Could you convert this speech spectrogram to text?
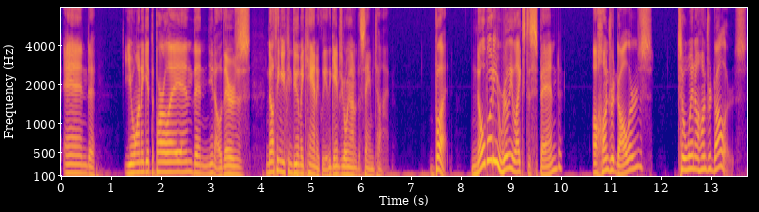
and you want to get the parlay in, then, you know, there's nothing you can do mechanically. The games are going on at the same time. But nobody really likes to spend $100 to win $100.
